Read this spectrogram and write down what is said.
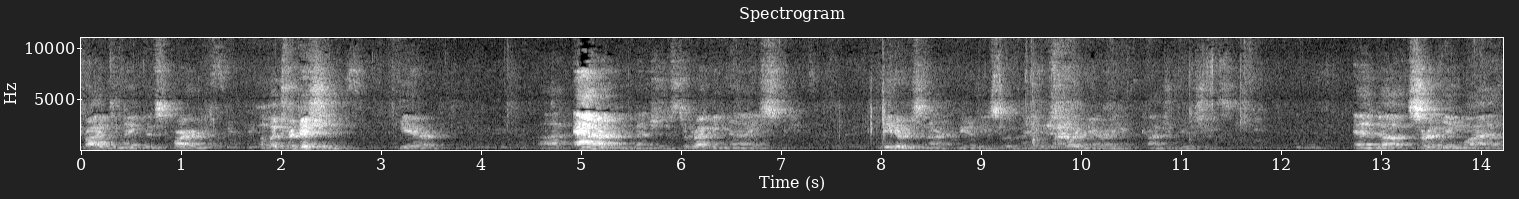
tried to make this part of a tradition here uh, at our conventions to recognize leaders in our communities who have made extraordinary contributions. And uh, certainly while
